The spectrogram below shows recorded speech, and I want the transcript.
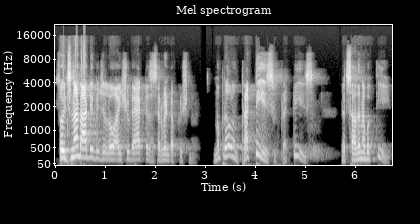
So it's not artificial, oh, I should act as a servant of Krishna. No problem. Practice, practice. That's sadhana bhakti.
